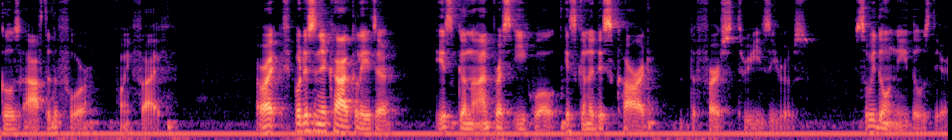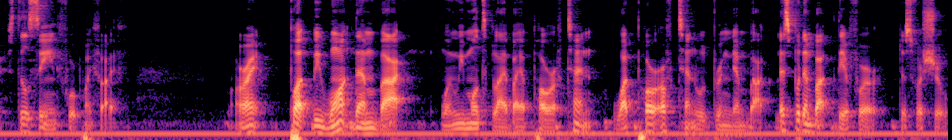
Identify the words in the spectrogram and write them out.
goes after the 4.5. All right, if you put this in your calculator, it's going to, and press equal, it's going to discard the first three zeros. So we don't need those there. Still saying 4.5. All right, but we want them back when we multiply by a power of 10. What power of 10 will bring them back? Let's put them back there for just for show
